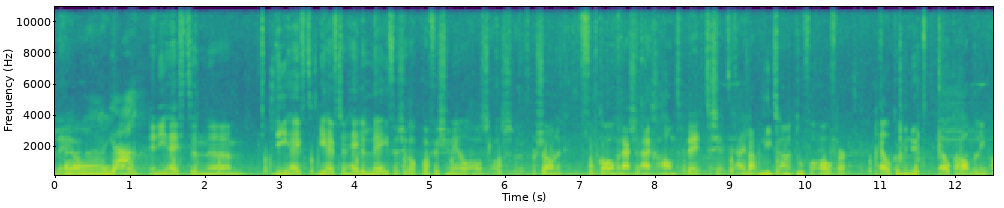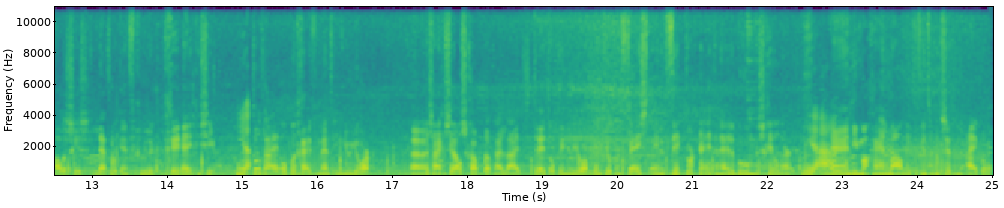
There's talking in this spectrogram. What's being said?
Leo. Eh, ja, En die heeft, een, ehm, die, heeft, die heeft zijn hele leven, zowel professioneel als, als eh, persoonlijk, volkomen naar zijn eigen hand weten te zetten. Hij laat niets aan het toeval over. Elke minuut, elke handeling, alles is letterlijk en figuurlijk geregisseerd. ja. Tot hij op een gegeven moment in New York, eh, zijn gezelschap dat hij leidt, treedt op in New York. Komt hij op een feest een Victor tegen, een hele beroemde schilder. Ja. En die mag hij helemaal niet, die vindt hem een ontzettende eikel.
